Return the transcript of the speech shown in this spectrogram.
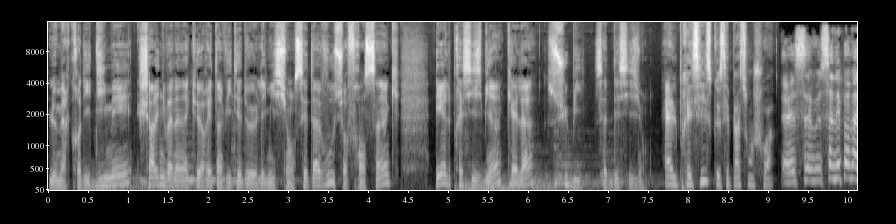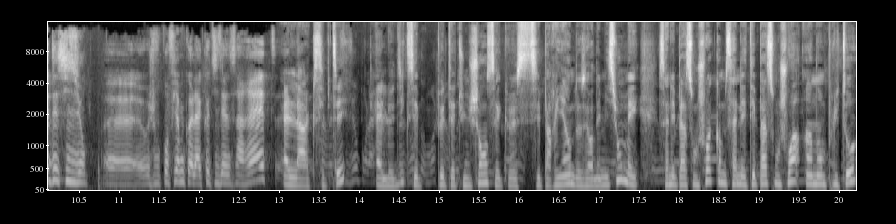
Le mercredi 10 mai, Charline Vananacker est invitée de l'émission C'est à vous sur France 5 et elle précise bien qu'elle a subi cette décision. Elle précise que c'est pas son choix. Euh, ça n'est pas ma décision. Euh, je vous confirme que la quotidienne s'arrête. Elle l'a accepté. Elle le dit que c'est peut-être une chance et que c'est pas rien deux heures d'émission, mais ça n'est pas son choix, comme ça n'était pas son choix un an plus tôt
